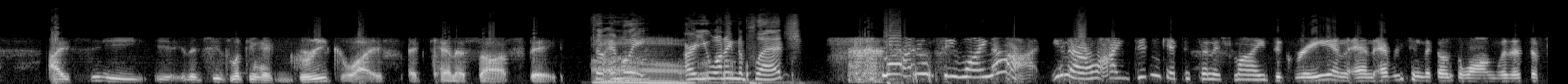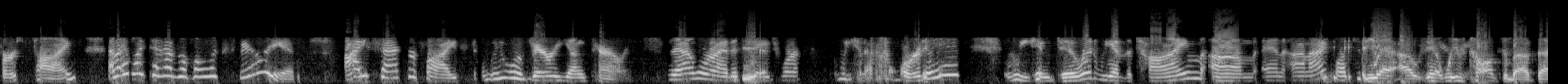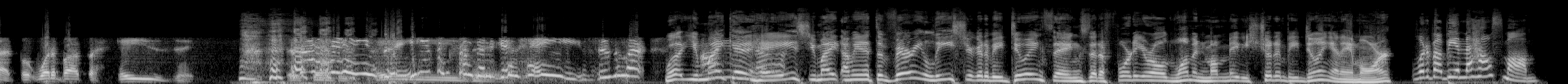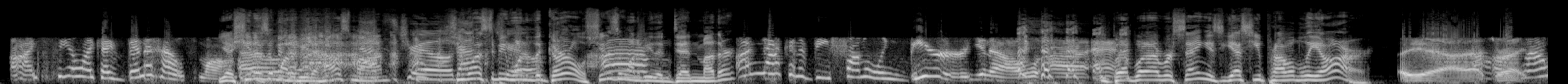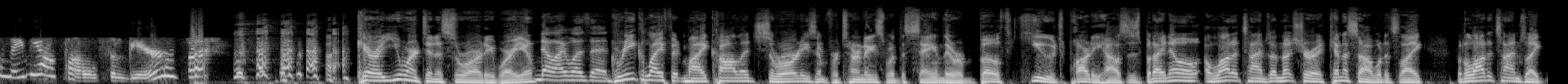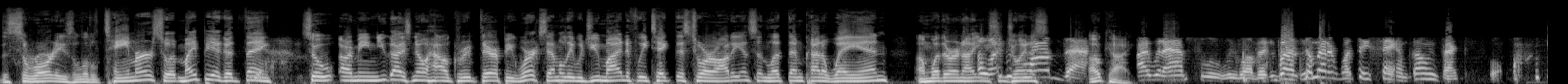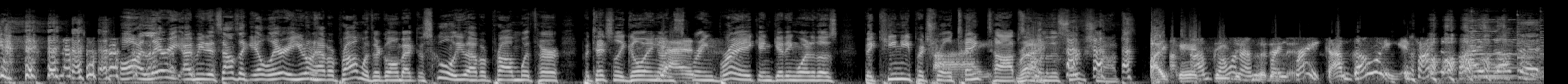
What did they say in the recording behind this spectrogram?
I see that she's looking at Greek life at Kennesaw State. So, Emily, Oh. are you wanting to pledge? Well, I don't see why not. You know, I didn't get to finish my degree and, and everything that goes along with it the first time, and I'd like to have the whole experience. I sacrificed. We were very young parents. Now we're at a Yeah. stage where we can afford it. We can do it. We have the time, um, and and I'd love to. Yeah, uh, yeah, we've talked about that, but what about the hazing? There's gonna be hazing. He thinks I'm going to get hazed, isn't that? Well, you might I'm get not- hazed. You might. I mean, at the very least, you're going to be doing things that a 40 year old woman maybe shouldn't be doing anymore. What about being the house mom? I feel like I've been a house mom. Yeah, she doesn't want to be the house mom. That's true. She That's wants to be one of the girls. She doesn't want to be the Um, den mother. I'm not going to be funneling beer, you know. Uh, But what we're saying is, yes, you probably are. Uh, yeah, that's Oh, right. Well, maybe I'll funnel some beer, but Kara, you weren't in a sorority, were you? No, I wasn't. Greek life at my college, sororities and fraternities were the same. They were both huge party houses. But I know a lot of times, I'm not sure at Kennesaw what it's like, but a lot of times, like the sorority is a little tamer. So it might be a good thing. So, I mean, you guys know how group therapy works. Emily, would you mind if we take this to our audience and let them kind of weigh in on whether or not you oh, should I would join love us? that. Okay. I would absolutely love it. But no matter what they say, I'm going back to school. Oh, Larry, I mean, it sounds like Larry, you don't have a problem with her going back to school. You have a problem with her potentially going Yes. on spring break and getting one of those bikini patrol tank tops Right. at one of the surf shops. I can't I'm going on good spring break. I'm going. If I'm, I love it.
